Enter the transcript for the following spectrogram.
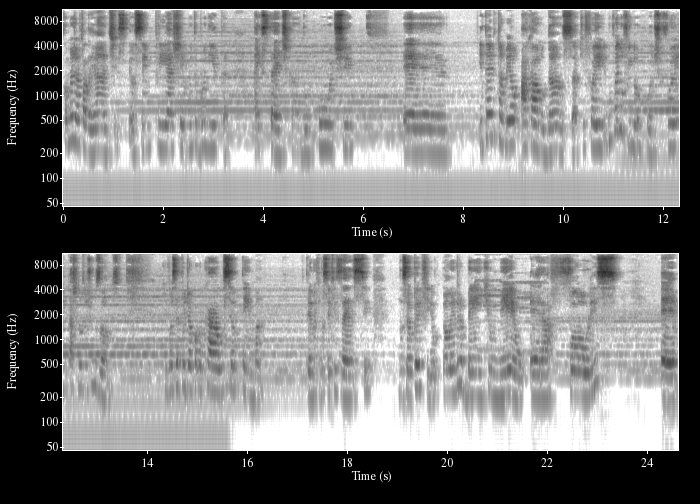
como eu já falei antes, eu sempre achei muito bonita a estética do Orkut. É... E teve também aquela mudança que foi. Não foi no fim do Orkut, foi acho que nos últimos anos. Que você podia colocar o seu tema, o tema que você quisesse, no seu perfil. Eu lembro bem que o meu era flores é,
